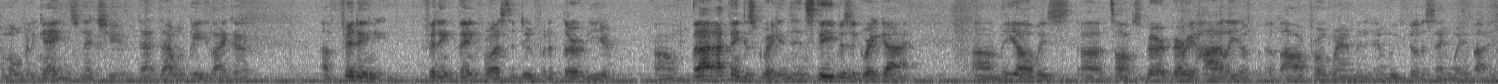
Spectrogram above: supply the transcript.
come over to games next year. That that would be like a a fitting fitting thing for us to do for the third year. Um, but I, I think it's great, and, and Steve is a great guy. Um, he always uh, talks very, very highly of, of our program, and, and, we feel the same way about him.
